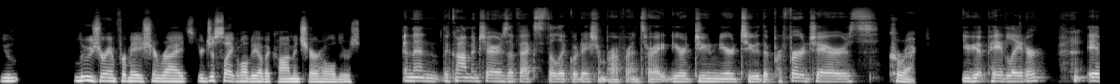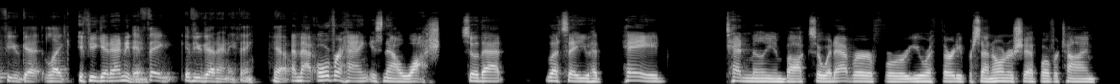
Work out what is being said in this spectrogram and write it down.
You lose your information rights. You're just like all the other common shareholders. And then the common shares affects the liquidation preference, right? You're junior to the preferred shares. Correct. You get paid later if you get like if you get anything. If they if you get anything. Yeah. And that overhang is now washed. So that let's say you had paid 10 million bucks or whatever for your 30% ownership over time.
